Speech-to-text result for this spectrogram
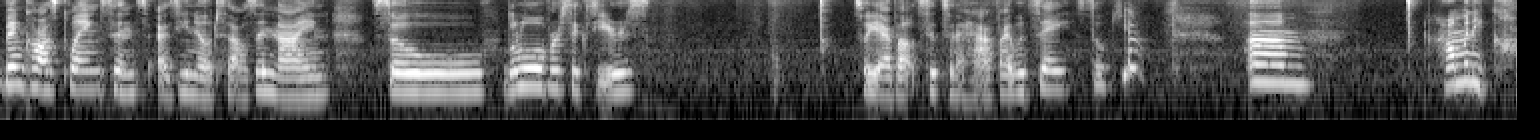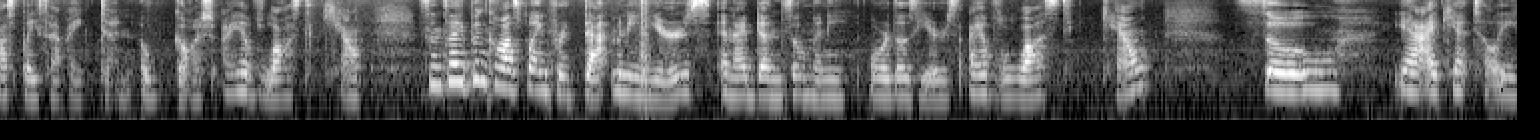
been cosplaying since, as you know, 2009, so a little over six years. So yeah, about six and a half, I would say. So yeah. Um, how many cosplays have I done? Oh gosh, I have lost count. Since I've been cosplaying for that many years, and I've done so many over those years, I have lost count. So, yeah, I can't tell you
